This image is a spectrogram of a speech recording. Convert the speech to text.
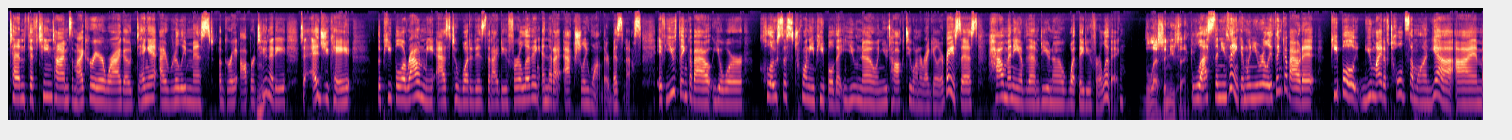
10, 15 times in my career where I go, dang it, I really missed a great opportunity mm-hmm. to educate the people around me as to what it is that I do for a living and that I actually want their business. If you think about your closest 20 people that you know and you talk to on a regular basis, how many of them do you know what they do for a living? Less than you think. Less than you think. And when you really think about it, people you might have told someone yeah i'm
